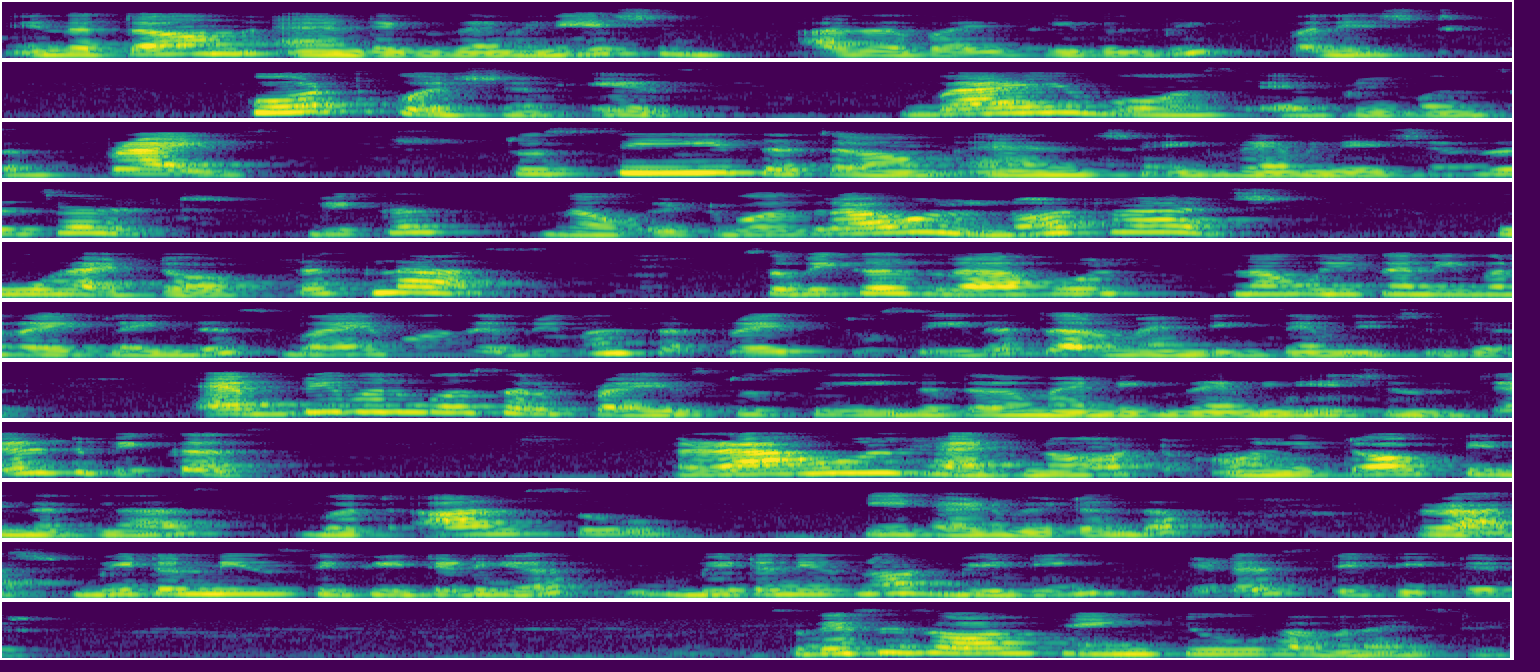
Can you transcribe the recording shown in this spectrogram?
in the term and examination otherwise he will be punished. Fourth question is why was everyone surprised to see the term and examination result? Because now it was rahul not raj who had topped the class so because Rahul, now you can even write like this. Why was everyone surprised to see the term and examination result? Everyone was surprised to see the term and examination result because Rahul had not only topped in the class but also he had beaten the Raj. Beaten means defeated here. Beaten is not beating, it is defeated. So this is all. Thank you. Have a nice day.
